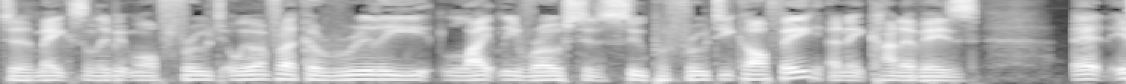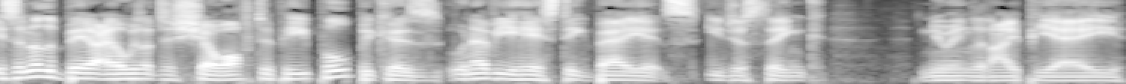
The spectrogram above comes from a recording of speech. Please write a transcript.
to make something a bit more fruit. We went for like a really lightly roasted, super fruity coffee, and it kind of is it, it's another beer I always like to show off to people because whenever you hear Stig Bay, it's you just think New England IPA,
